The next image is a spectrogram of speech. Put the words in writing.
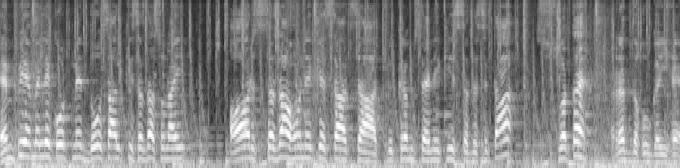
एमपी, एमएलए कोर्ट ने दो साल की सजा सुनाई और सजा होने के साथ साथ विक्रम सैनी की सदस्यता स्वतः रद्द हो गई है।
